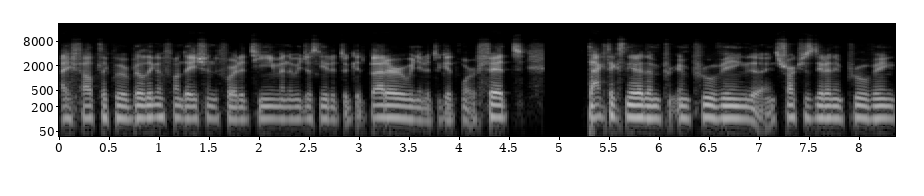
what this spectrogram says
I felt like we were building a foundation for the team, and we just needed to get better. We needed to get more fit. Tactics needed imp- improving. The instructions needed improving.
